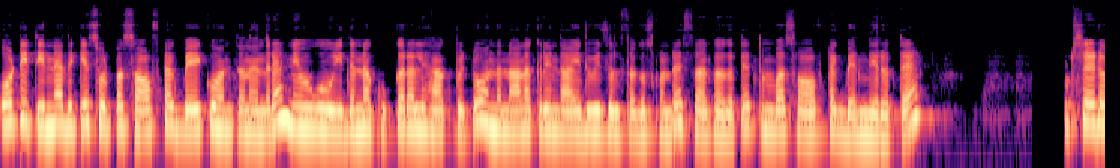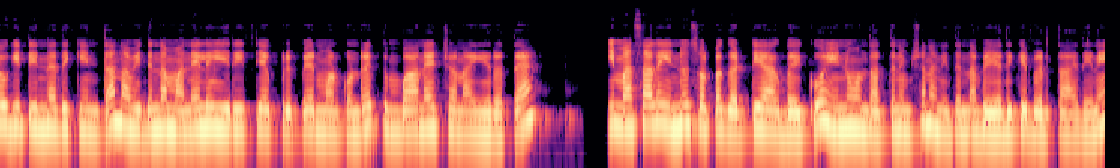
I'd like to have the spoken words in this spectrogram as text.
ಬೋಟಿ ತಿನ್ನೋದಕ್ಕೆ ಸ್ವಲ್ಪ ಸಾಫ್ಟಾಗಿ ಬೇಕು ಅಂತಂದರೆ ನೀವು ಇದನ್ನು ಕುಕ್ಕರಲ್ಲಿ ಹಾಕಿಬಿಟ್ಟು ಒಂದು ನಾಲ್ಕರಿಂದ ಐದು ವಿಸಿಲ್ ತೆಗೆಸ್ಕೊಂಡ್ರೆ ಸಾಕಾಗುತ್ತೆ, ತುಂಬ ಸಾಫ್ಟಾಗಿ ಬೆಂದಿರುತ್ತೆ. ಔಟ್ ಸೈಡ್ ಹೋಗಿ ತಿನ್ನೋದಕ್ಕಿಂತ ನಾವು ಇದನ್ನು ಮನೇಲಿ ಈ ರೀತಿಯಾಗಿ ಪ್ರಿಪೇರ್ ಮಾಡಿಕೊಂಡ್ರೆ ತುಂಬಾ ಚೆನ್ನಾಗಿರುತ್ತೆ. ಈ ಮಸಾಲೆ ಇನ್ನೂ ಸ್ವಲ್ಪ ಗಟ್ಟಿ ಆಗಬೇಕು. ಇನ್ನೂ ಒಂದು ಹತ್ತು ನಿಮಿಷ ನಾನು ಇದನ್ನು ಬೇಯೋದಕ್ಕೆ ಬಿಡ್ತಾ ಇದ್ದೀನಿ.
